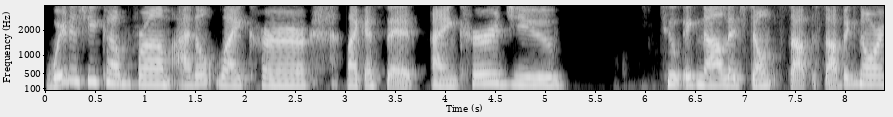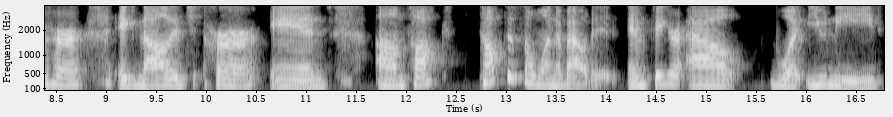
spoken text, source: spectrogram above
Where did she come from? I don't like her. Like I said, I encourage you to acknowledge, don't stop, stop ignoring her, acknowledge her and um, talk talk to someone about it and figure out what you need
